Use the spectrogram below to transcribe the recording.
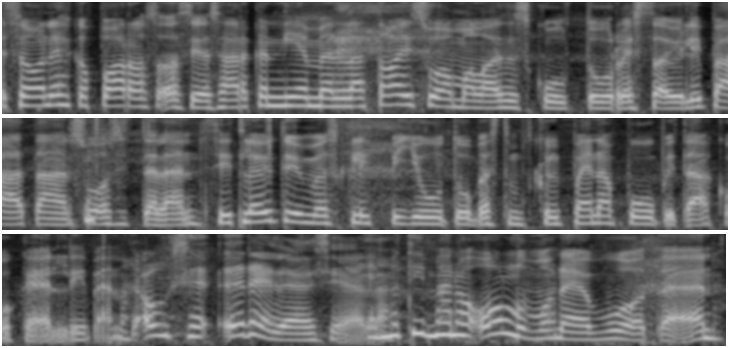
se on ehkä paras asia Särkänniemellä tai suomalaisessa kulttuurissa ylipäätään suosittelen. Sitten löytyy myös klippi YouTubesta, mutta kyllä penapuu pitää kokeilla livenä. Onko se edelleen siellä? En mä tiedä, mä en ole ollut moneen vuoteen.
